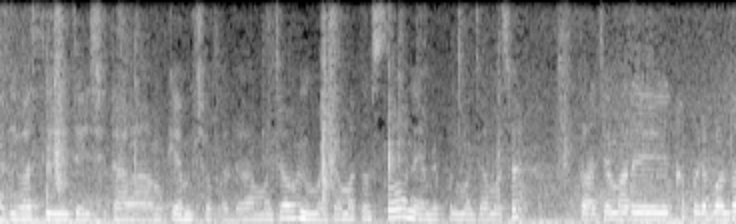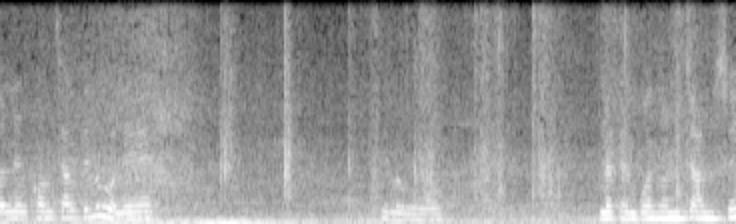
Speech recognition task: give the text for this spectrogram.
આદિવાસી જય સીતારામ, કેમ છો બધા? મજામાં ને? મજામાં તો છો ને? અમે પણ મજામાં છે. તો આજે અમારે કપડા બાંધવાનું કામ ચાલતેલું અને પેલું લટન બાંધવાનું ચાલુ છે.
